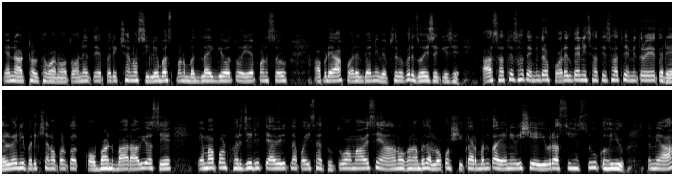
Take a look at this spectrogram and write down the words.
એના અઠળ થવાનો હતો. અને તે પરીક્ષાનો સિલેબસ પણ બદલાઈ ગયો હતો. એ પણ સૌ આપણે આ ફોરેસ્ટગાર્ડની વેબસાઇટ ઉપર જોઈ શકીએ છીએ. આ સાથે સાથે મિત્રો ફોરેસ્ટગાર્ડની સાથે સાથે મિત્રો, એક રેલવેની પરીક્ષાનો પણ કંઈક કૌભાંડ બહાર આવ્યો છે. એમાં પણ ફરજી રીતે આવી રીતના પૈસા ધૂતવામાં આવે છે. આનો ઘણા બધા લોકો શિકાર બનતા. એની વિશે યુવરાજસિંહે શું કહ્યું? તમે આ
